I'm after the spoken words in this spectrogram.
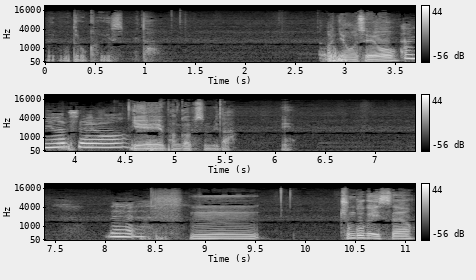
네, 보도록 하겠습니다. 안녕하세요. 안녕하세요. 예, 반갑습니다. 예. 네, 음, 중국에 있어요?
